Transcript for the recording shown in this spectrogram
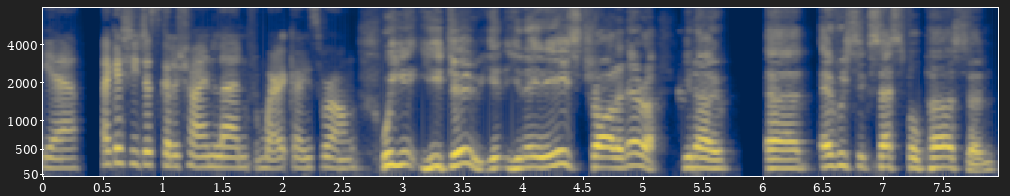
yeah, I guess you just got to try and learn from where it goes wrong. Well, you you do. You, you know, it is trial and error. You know, uh, every successful person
